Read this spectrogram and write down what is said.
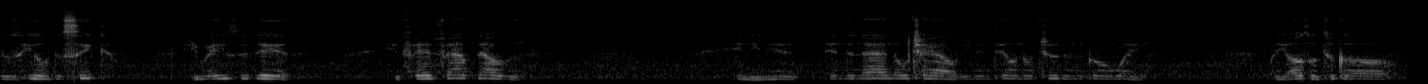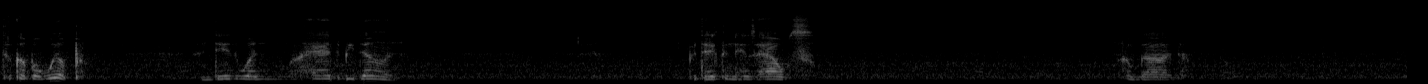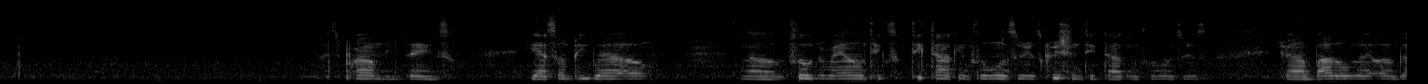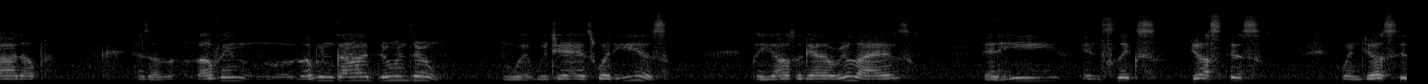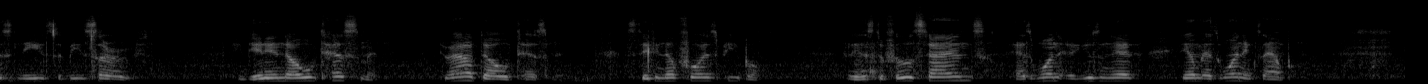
Jesus healed the sick. He raised the dead. He fed 5,000. And he did, didn't deny no child. He didn't tell no children to go away. But he also took, a, took up a whip and did what had to be done. Protecting his house of God. That's the problem these days. You got some people out uh, floating around, TikTok influencers, Christian TikTok influencers, trying to bottle uh, God up as a loving, loving God through and through, which is what He is. But you also got to realize that He inflicts justice when justice needs to be served. He did in the Old Testament, throughout the Old Testament, sticking up for his people. Against the Philistines, as one using that, them as one example,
